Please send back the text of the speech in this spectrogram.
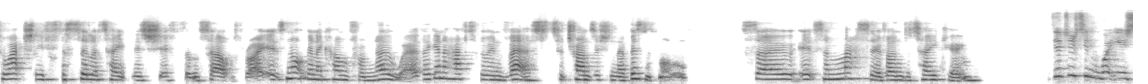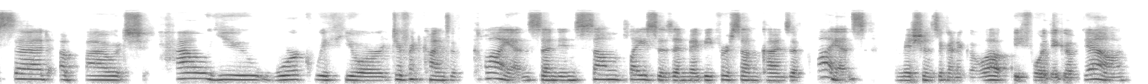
to actually facilitate this shift themselves, right? It's not going to come from nowhere. They're going to have to invest to transition their business model. So it's a massive undertaking. It's interesting what you said about how you work with your different kinds of clients. And in some places, and maybe for some kinds of clients, emissions are going to go up before they go down.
